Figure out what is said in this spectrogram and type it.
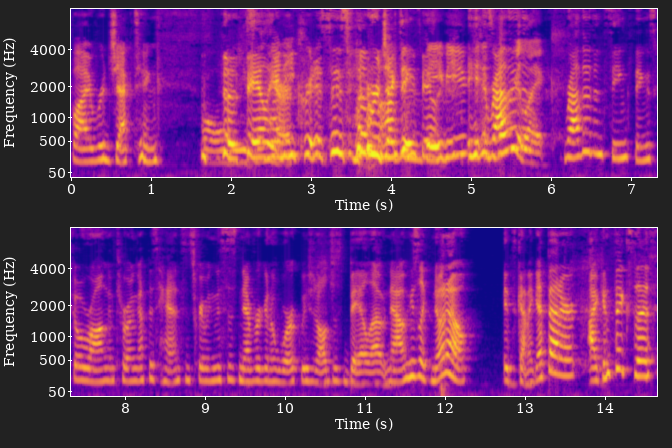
by rejecting the failure. Any criticism rejecting baby. He- rather than, like- rather than seeing things go wrong and throwing up his hands and screaming, "This is never going to work. We should all just bail out now." He's like, "No, no, it's gonna get better. I can fix this."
